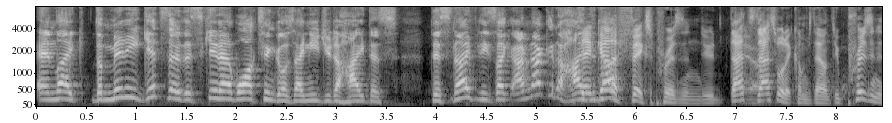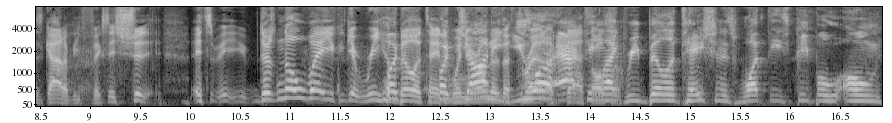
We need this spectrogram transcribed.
And like the minute he gets there, the skinhead walks in, goes, "I need you to hide this this knife," and he's like, "I'm not going to hide They've the got to knife." fix prison, dude. That's that's what it comes down to. Prison has got to be fixed. It should. It's. It, there's no way you could get rehabilitated but when Johnny, you're under the you threat are of death. acting all the like rehabilitation is what these people who own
